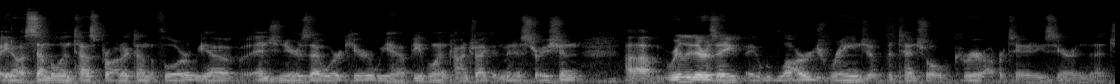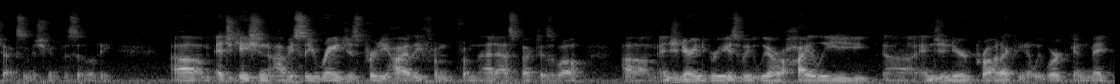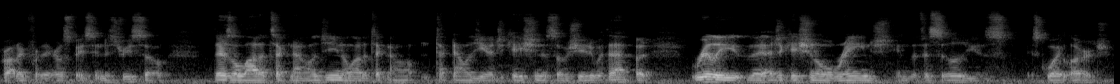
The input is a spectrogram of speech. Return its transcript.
you know assemble and test product on the floor. We have engineers that work here. We have people in contract administration. Um, really, there's a, a large range of potential career opportunities here in the Jackson, Michigan facility. Um, education obviously ranges pretty highly from from that aspect as well um, engineering degrees. We, we are a highly uh, engineered product. You know, we work and make product for the aerospace industry. So there's a lot of technology and a lot of technolo- technology education associated with that. But really, the educational range in the facility is, is quite large.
